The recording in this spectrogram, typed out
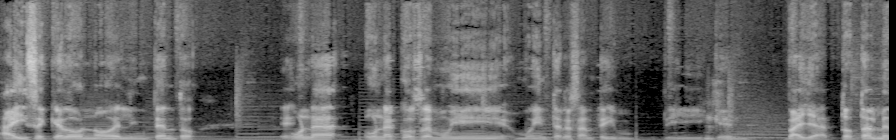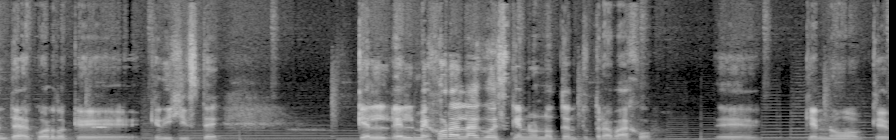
ahí se quedó, ¿no? El intento. Eh, una, una cosa muy, muy interesante y, que, vaya, totalmente de acuerdo que, dijiste, que el, mejor halago es que no noten tu trabajo, eh, que no, que,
